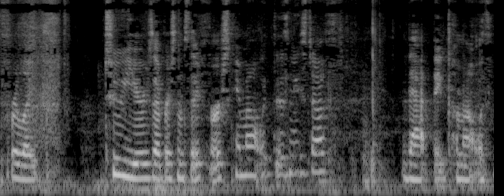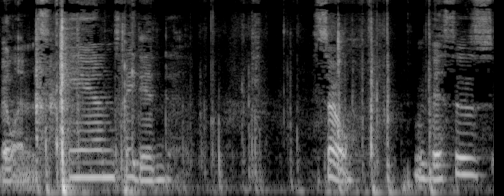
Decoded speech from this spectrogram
for like two years, ever since they first came out with Disney stuff, that they'd come out with villains. And they did. So, this is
